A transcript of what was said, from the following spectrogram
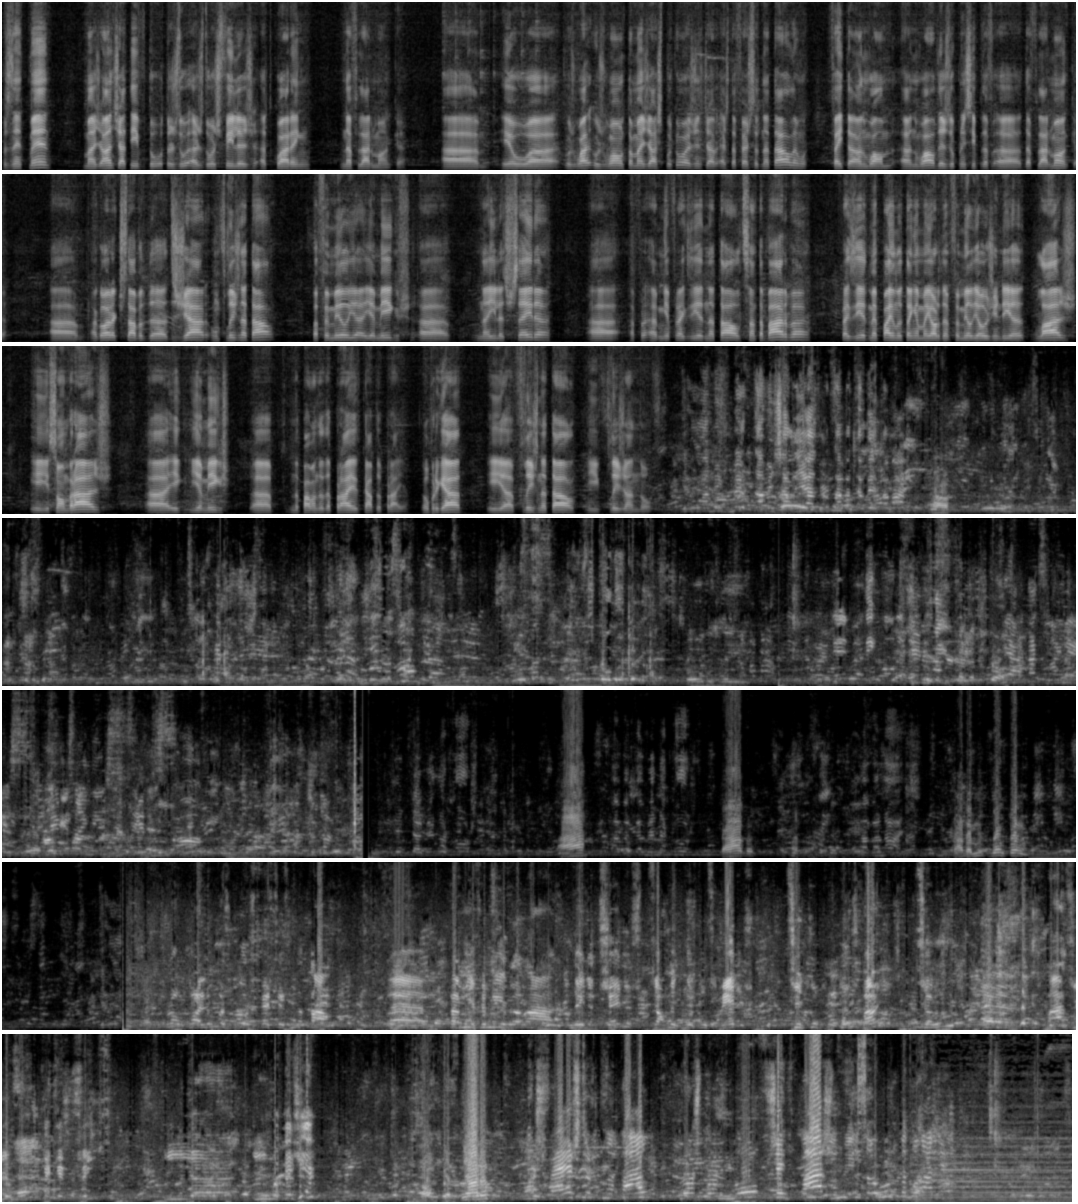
presentemente mas antes já tive outras duas, as duas filhas a tocarem na Filarmónica. Uh, eu, uh, o João também já explicou, a gente já, esta festa de Natal é feita anual, anual desde o princípio da, uh, da Filarmónica. Uh, agora gostava de desejar um Feliz Natal para a família e amigos na Ilha Terceira, a, a, minha freguesia de Natal de Santa Barba, a freguesia de meu pai, onde tenho a maior da família hoje em dia, Laje e São Brás, e, e, amigos uh, na Pavanda da Praia e do Cabo da Praia. Obrigado e uh, Feliz Natal e Feliz Ano Novo. Tem um amigo meu que estava enxaleado, estava também também. Oh. Ah? Estava. Estava muito bom tempo. Pronto, olha, umas boas festas de Natal uh, para a minha família lá na Ilha de Sérias, especialmente nas duas férias. Sinto por todos bem, saúde, uh, paz e amor, que é que é preciso, e, uh, e um até já. Bom, senhora? Boas festas de Natal, próspero ano novo, cheio de paz e saúde para toda a gente.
